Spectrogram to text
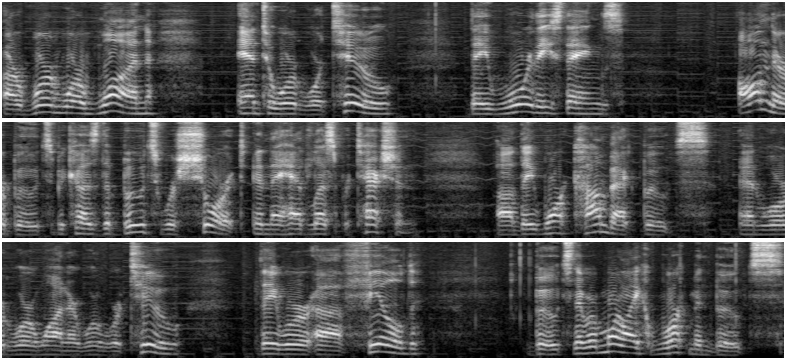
or World War One and to World War II. They wore these things on their boots because the boots were short and they had less protection. Uh, they weren't combat boots in World War One or World War Two they were uh, field boots. They were more like workman boots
